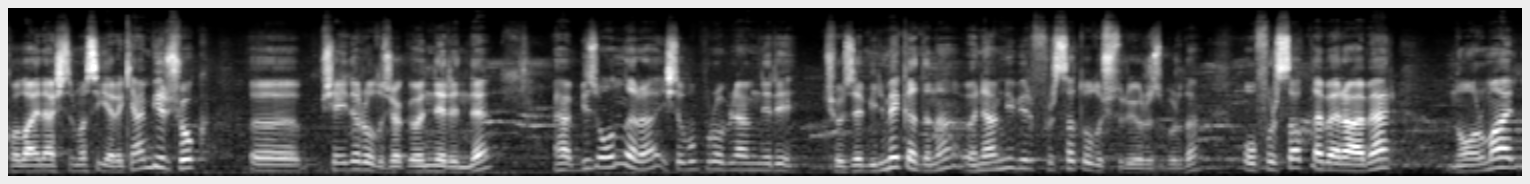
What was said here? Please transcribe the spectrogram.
kolaylaştırması gereken birçok e, şeyler olacak önlerinde. Biz onlara işte bu problemleri çözebilmek adına önemli bir fırsat oluşturuyoruz burada. O fırsatla beraber normal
